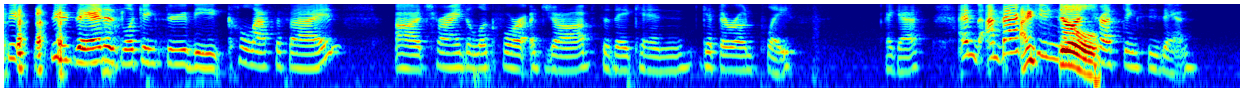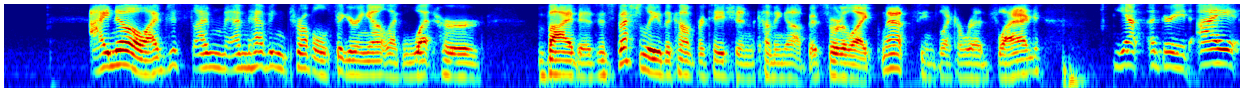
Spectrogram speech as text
Su- Suzanne is looking through the classifieds, uh, trying to look for a job so they can get their own place. I guess I'm I'm back I to still- not trusting Suzanne. I know. I'm just I'm I'm having trouble figuring out like what her vibe is, especially the confrontation coming up. It's sort of like that seems like a red flag. Yep, agreed. I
